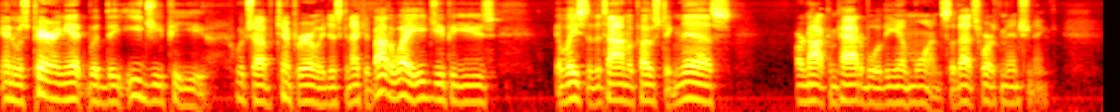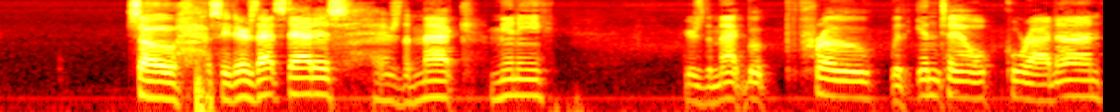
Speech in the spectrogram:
and was pairing it with the eGPU, which I've temporarily disconnected. By the way, eGPUs, at least at the time of posting this, are not compatible with the M1. So that's worth mentioning. So let's see, there's that status. There's the Mac Mini. Here's the MacBook Pro with Intel Core i9.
